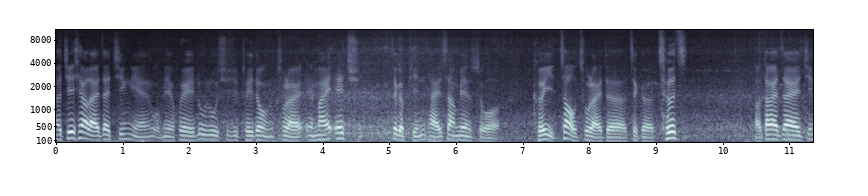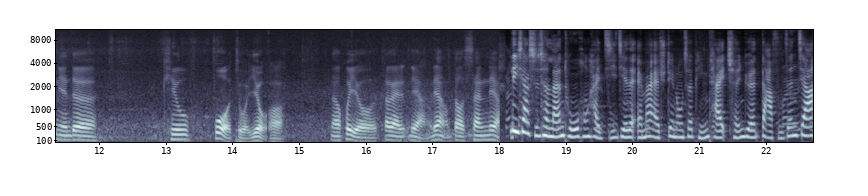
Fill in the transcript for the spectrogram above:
那接下来在今年，我们也会陆陆续续推动出来 MIH 这个平台上面所可以造出来的这个车子，啊，大概在今年的 Q four 左右啊。那会有大概两辆到三辆。立下时程蓝图，红海集结的 MIH 电动车平台成员大幅增加。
